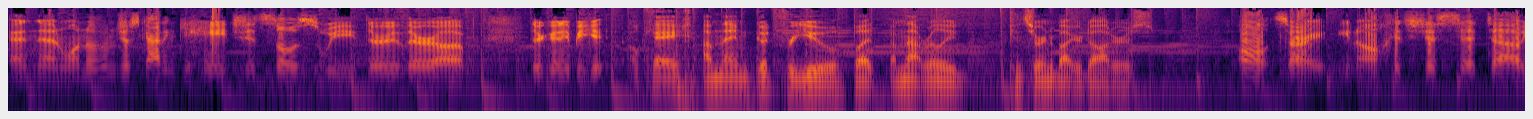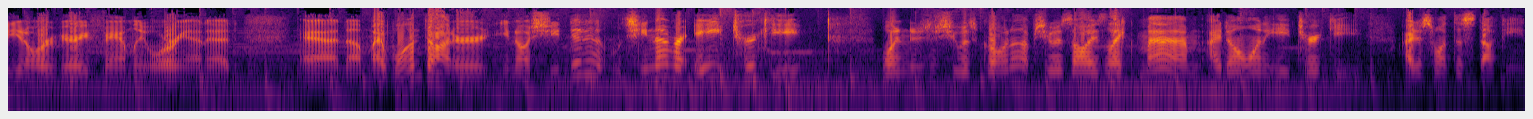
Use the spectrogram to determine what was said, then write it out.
and then one of them just got engaged. It's so sweet. They're they're uh, they're going to be get, Okay, I'm then good for you, but I'm not really concerned about your daughters. Oh, sorry. You know, it's just that uh, you know we're very family oriented, and uh, my one daughter, you know, she didn't, she never ate turkey when she was growing up. She was always like, "Mom, I don't want to eat turkey. I just want the stuffing."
